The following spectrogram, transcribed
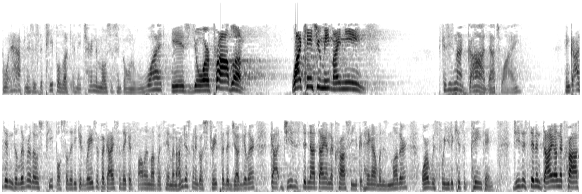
And what happened is, is the people look and they turn to Moses and going, what is your problem? Why can't you meet my needs? Because he's not God, that's why. And God didn't deliver those people so that he could raise up a guy so they could fall in love with him. And I'm just going to go straight for the jugular. God, Jesus did not die on the cross so you could hang out with his mother or was for you to kiss a painting. Jesus didn't die on the cross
